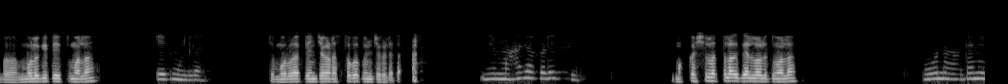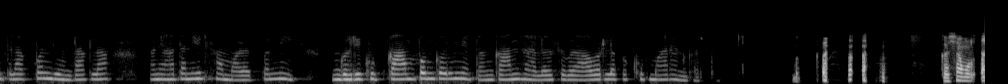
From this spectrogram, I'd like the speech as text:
बर. मुलं किती आहेत तुम्हाला? एक मुलगा आहे. ते मुलगा त्यांच्याकडे असतो का तुमच्याकडे? आता? नाही माझ्याकडेच आहे. मग कशाला तलाक द्यायला लावले तुम्हाला? हो ना त्याने तलाक पण घेऊन टाकला आणि आता नीट सांभाळत पण नाही. घरी खूप काम पण करून येतात आणि काम झालं सगळं आवरलं का खूप मारहाण करतात. कशामुळे?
